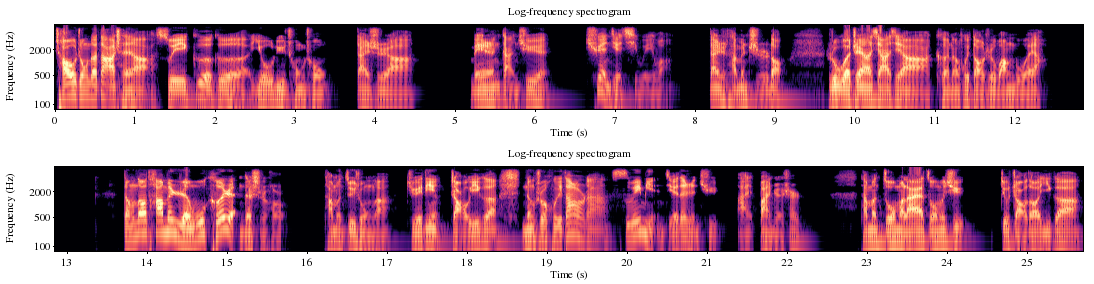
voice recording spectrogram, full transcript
朝中的大臣啊虽个个忧虑重重，但是啊没人敢去劝诫齐威王。但是他们知道。如果这样下去啊，可能会导致亡国呀。等到他们忍无可忍的时候，他们最终啊决定找一个能说会道的、思维敏捷的人去，哎，办这事儿。他们琢磨来琢磨去，就找到一个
